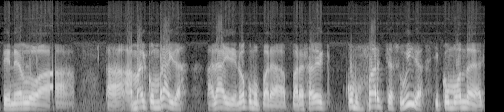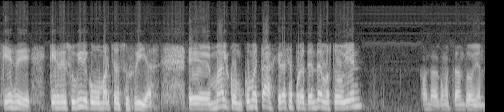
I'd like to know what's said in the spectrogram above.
tenerlo a, a, Malcolm Braida al aire, ¿no? Como para, para saber cómo marcha su vida y cómo anda, qué es de, qué es de su vida y cómo marchan sus días. Eh, Malcolm, ¿cómo estás? Gracias por atendernos, ¿todo bien? Hola, ¿cómo están? ¿Todo bien?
